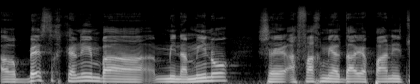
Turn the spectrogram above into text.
הרבה שחקנים במינמינו, שהפך מילדה יפנית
